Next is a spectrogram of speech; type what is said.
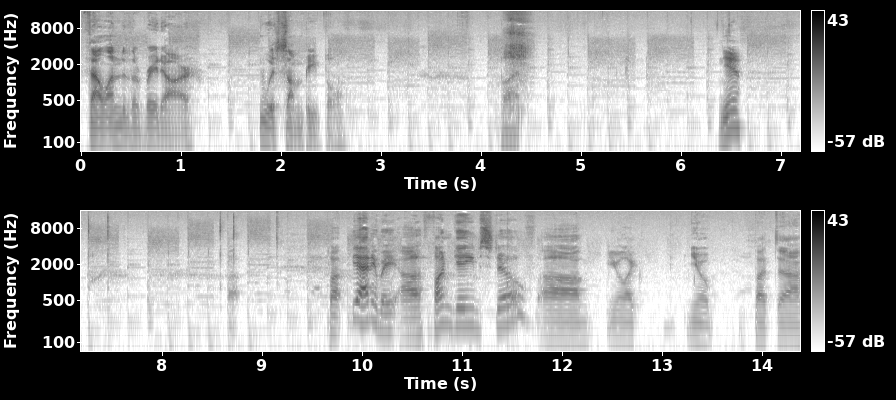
fell under the radar with some people, but yeah, But yeah, anyway, uh, fun game still. Um, you know, like, you know, but uh,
